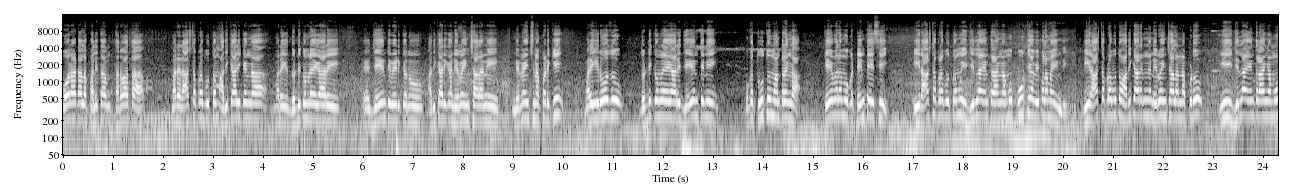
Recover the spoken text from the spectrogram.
పోరాటాల ఫలితం తర్వాత మరి రాష్ట్ర ప్రభుత్వం అధికారికంగా మరి దొడ్డి కొమరయ్య గారి జయంతి వేడుకను అధికారికంగా నిర్వహించాలని నిర్ణయించినప్పటికీ మరి ఈరోజు దొడ్డి కొమరయ్య గారి జయంతిని ఒక తూతూ మంత్రంగా కేవలం ఒక టెంట్ వేసి ఈ రాష్ట్ర ప్రభుత్వము ఈ జిల్లా యంత్రాంగము పూర్తిగా విఫలమైంది. ఈ రాష్ట్ర ప్రభుత్వం అధికారికంగా నిర్వహించాలన్నప్పుడు ఈ జిల్లా యంత్రాంగము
